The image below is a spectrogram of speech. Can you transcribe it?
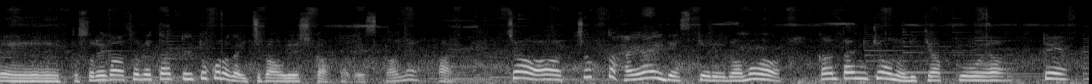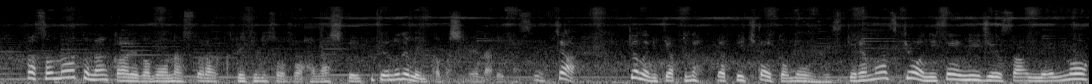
えー、っと、それが遊べたというところが一番嬉しかったですかね。はい。じゃあ、ちょっと早いですけれども、簡単に今日のリキャップをやって、まあ、その後なんかあればボーナストラック的にそうそう話していくというのでもいいかもしれないですね。じゃあ、今日のリキャップね、やっていきたいと思うんですけれども、まず今日は2023年の、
